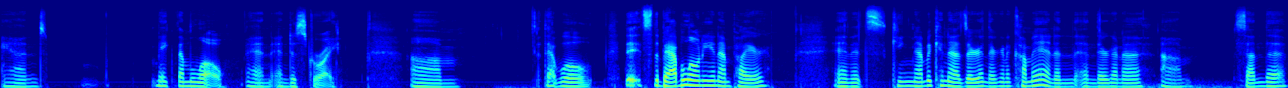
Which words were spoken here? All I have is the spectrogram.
and make them low and and destroy um, that will it's the Babylonian Empire and it's King Nebuchadnezzar and they're going to come in and, and they're going to um, send the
